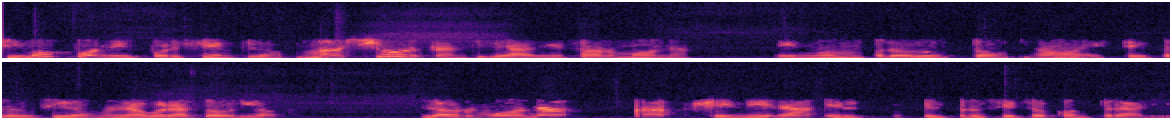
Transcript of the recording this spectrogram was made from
si vos pones, por ejemplo, mayor cantidad de esa hormona en un producto, ¿no? Este producido en un laboratorio, la hormona ah, genera el, el proceso contrario,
